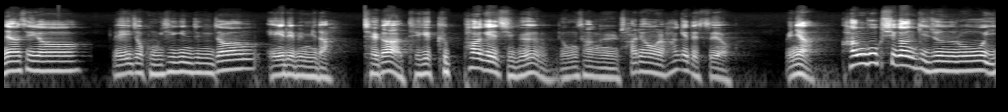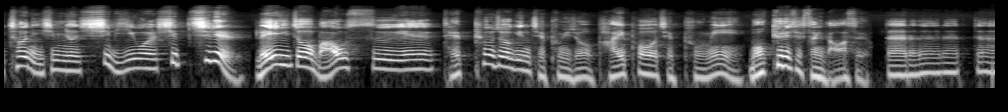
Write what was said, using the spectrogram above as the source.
안녕하세요. 레이저 공식 인증점 A랩입니다. 제가 되게 급하게 지금 영상을 촬영을 하게 됐어요. 왜냐? 한국 시간 기준으로 2020년 12월 17일 레이저 마우스의 대표적인 제품이죠. 바이퍼 제품이 머큐리 색상이 나왔어요. 따라라라따.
